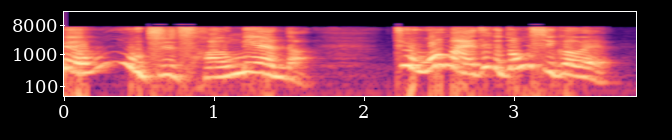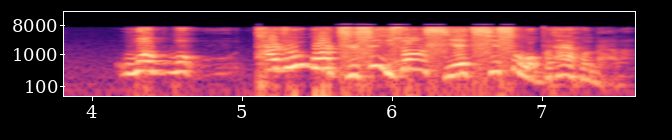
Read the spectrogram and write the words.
越物质层面的，就我买这个东西，各位。我我他如果只是一双鞋，其实我不太会买了，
